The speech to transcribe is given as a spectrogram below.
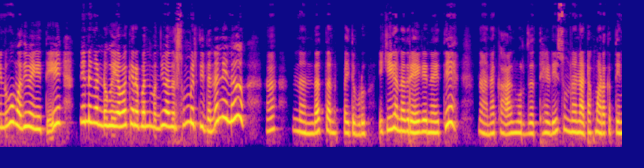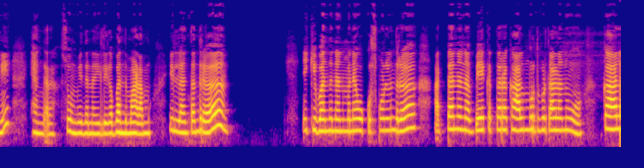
ನಿನಗೂ ಮದುವೆ ಆಗೈತಿ. ನಿನ್ನ ಗಂಡಗೂ ಯಾವಾಗಾರ ಬಂದು ಮದುವೆ ಆದ್ರೆ ಸುಮ್ಮನೆ ಇರ್ತಿದ್ದೇನೆ ನೀನು? ನಂದ ತನಪೈತೆ ಬಿಡು. ಈಗೀಗ ಅನ್ನೋದ್ರೆ ಹೇಗೇನೈತಿ ನಾನು ಕಾಲು ಮುರಿದತ್ ಹೇಳಿ ಸುಮ್ಮನೆ ನಾಟಕ ಮಾಡಕತ್ತೀನಿ. ಹೆಂಗಾರ ಸುಮ್ಮಿದನ ಇಲ್ಲಿಗ ಬಂದು ಮಾಡಮ್ಮ ಇಲ್ಲ ಅಂತಂದ್ರೆ ಈಕಿ ಬಂದು ನನ್ನ ಮನೆ ಒಕ್ಕರ್ಸ್ಕೊಂಡ್ಲಂದ್ರೆ ಅಟ್ಟ ನನ್ನ ಬೇಕತ್ತರ ಕಾಲು ಮುರಿದು ನಾನು ಕಾಲ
